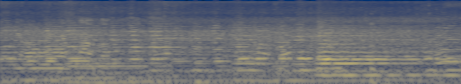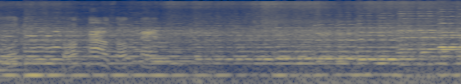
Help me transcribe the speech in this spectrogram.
ขเกี่ยวกับข้าวสองศูนย์ครับศูนย์สองเก้าสองแปด โ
